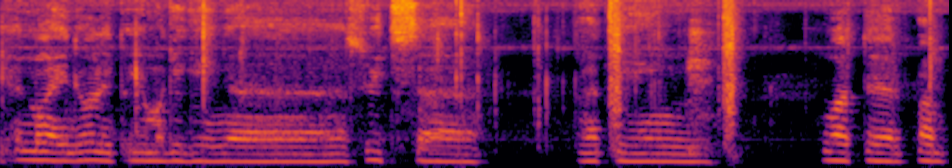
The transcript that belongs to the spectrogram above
Ayan mga idol, ito yung magiging ah, switch sa ating water pump.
